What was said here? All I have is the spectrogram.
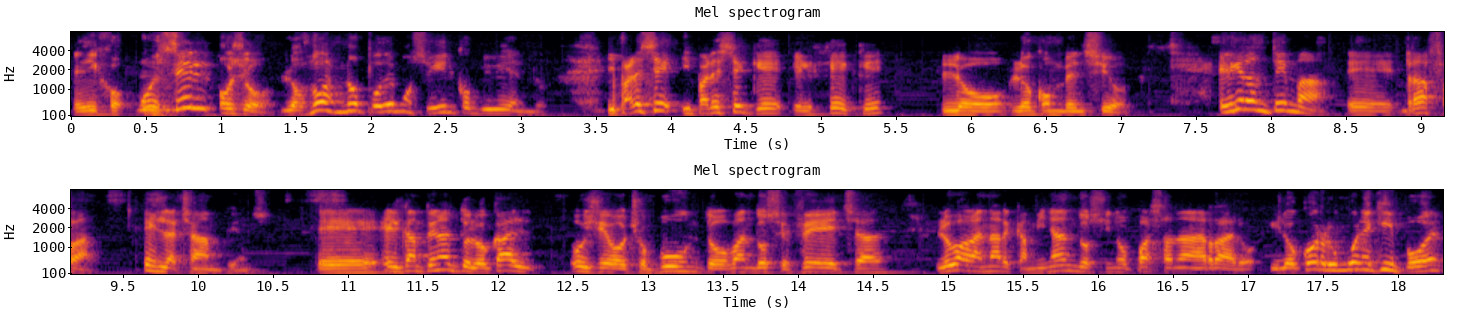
Le dijo, o es él o yo, los dos no podemos seguir conviviendo. Y parece, y parece que el jeque lo, convenció. El gran tema, eh, Rafa, es la Champions. Eh, el campeonato local hoy lleva 8 puntos, van 12 fechas, lo va a ganar caminando si no pasa nada raro. Y lo corre un buen equipo, ¿eh?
